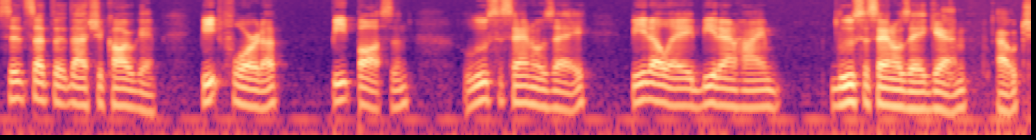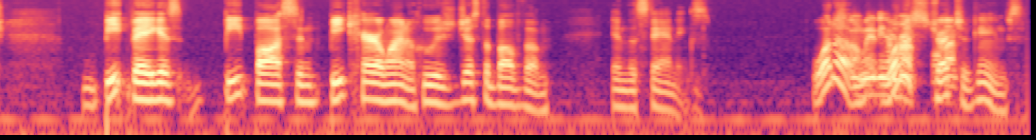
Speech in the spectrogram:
since at the, that Chicago game. Beat Florida, beat Boston, lose to San Jose, beat LA, beat Anaheim, lose to San Jose again. Ouch. Beat Vegas, beat Boston, beat Carolina, who is just above them in the standings. What a oh, what a stretch of games.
